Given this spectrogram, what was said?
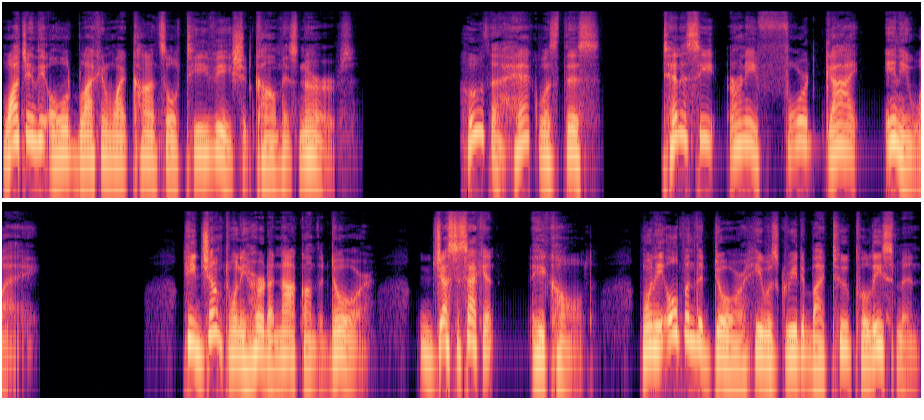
Watching the old black and white console TV should calm his nerves. Who the heck was this Tennessee Ernie Ford guy anyway? He jumped when he heard a knock on the door. Just a second, he called. When he opened the door, he was greeted by two policemen.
